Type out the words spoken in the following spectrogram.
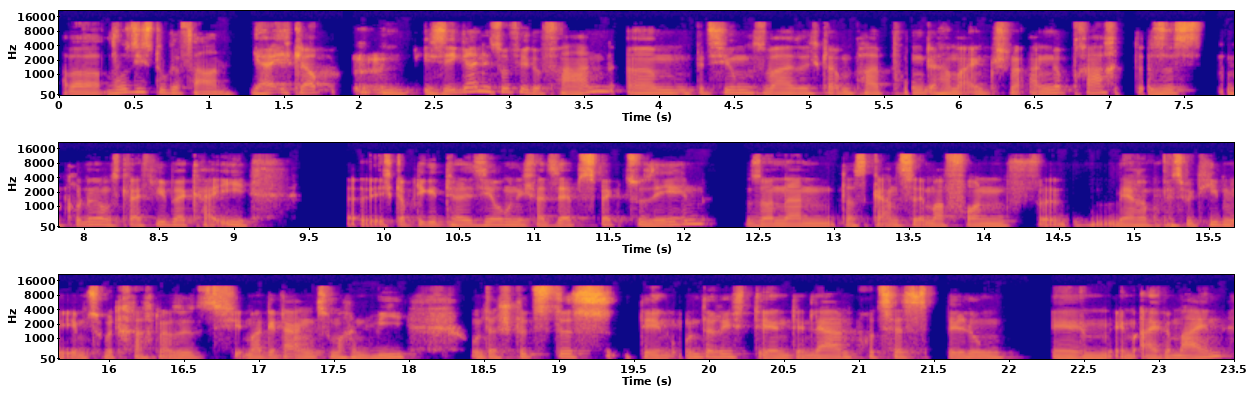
Aber wo siehst du Gefahren? Ja, ich glaube, ich sehe gar nicht so viel Gefahren, ähm, beziehungsweise ich glaube, ein paar Punkte haben wir eigentlich schon angebracht. Das ist im Grunde genommen gleich wie bei KI. Äh, ich glaube, Digitalisierung nicht als Selbstzweck zu sehen, sondern das Ganze immer von mehreren Perspektiven eben zu betrachten. Also sich immer Gedanken zu machen, wie unterstützt es den Unterricht, den, den Lernprozess, Bildung im, im Allgemeinen.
